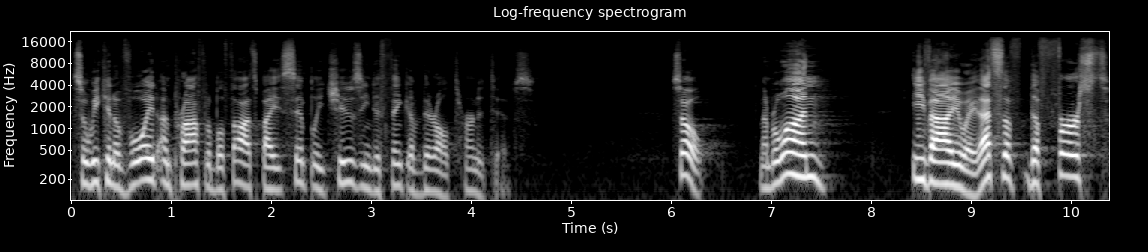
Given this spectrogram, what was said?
So we can avoid unprofitable thoughts by simply choosing to think of their alternatives. So, number one, evaluate. That's the, the first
